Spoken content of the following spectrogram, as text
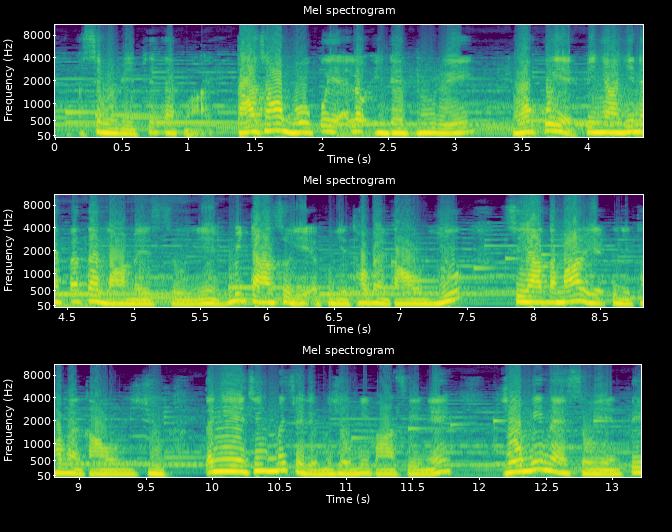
။အဆင်မပြေဖြစ်တတ်ပါတယ်။ဒါကြောင့်မို့ကိုယ့်ရဲ့အလုပ်အင်တာဗျူးတွေတော့ကိုယ့်ရဲ့ပညာရေးနဲ့ပတ်သက်လာမယ်ဆိုရင်မိသားစုရဲ့အကူအညီထောက်ပံ့ကောင်းယူဆရာသမားတွေရဲ့အကူအညီထောက်ပံ့ကောင်းယူတငယ်ချင်းမိတ်ဆွေတွေမယုံမိပါစေနဲ့ယုံမိမယ်ဆိုရင်တေ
